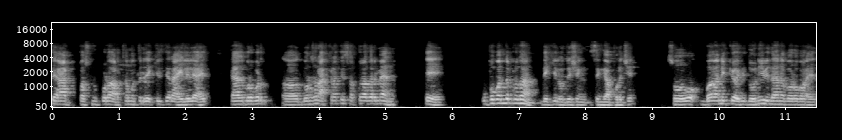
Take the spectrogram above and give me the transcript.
ते आठपासून पुढे अर्थमंत्री देखील ते राहिलेले आहेत. त्याचबरोबर दोन हजार अकरा ते सतरा दरम्यान ते उपपंतप्रधान देखील होते सिंगापूरचे. सो ब आणि क ही दोन्ही विधानं बरोबर आहेत.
